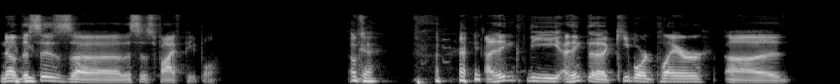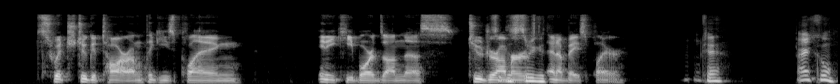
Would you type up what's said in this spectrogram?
No, Maybe- this is uh this is five people. okay. right. I think the I think the keyboard player uh switched to guitar. I don't think he's playing any keyboards on this. Two drummers gu- and a bass player. Okay. All right. Cool.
